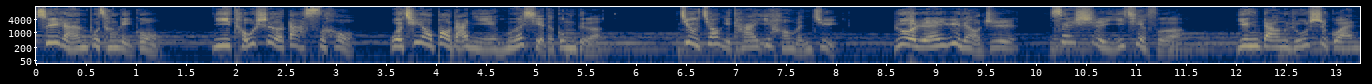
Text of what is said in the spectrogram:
虽然不曾礼供，你投射大寺后，我却要报答你摹写的功德。”就交给他一行文句：“若人欲了之，三世一切佛，应当如是观，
